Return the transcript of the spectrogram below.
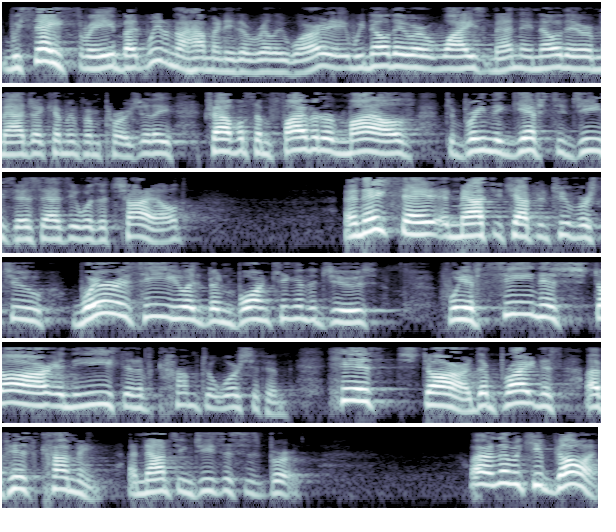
we say three, but we don't know how many there really were. We know they were wise men. They know they were magi coming from Persia. They traveled some 500 miles to bring the gifts to Jesus as he was a child. And they say in Matthew chapter 2 verse 2, Where is he who has been born king of the Jews? For we have seen his star in the east and have come to worship him. His star, the brightness of his coming, announcing Jesus' birth. Well, and then we keep going.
